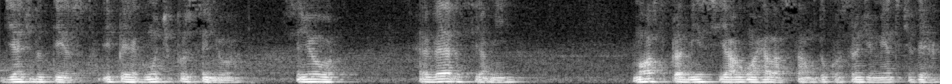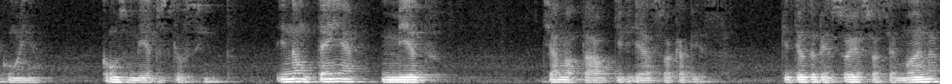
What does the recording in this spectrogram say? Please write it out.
diante do texto e pergunte para o Senhor: Senhor, revela-se a mim. Mostre para mim se há alguma relação do constrangimento de vergonha com os medos que eu sinto. E não tenha medo de anotar o que vier à sua cabeça. Que Deus abençoe a sua semana.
